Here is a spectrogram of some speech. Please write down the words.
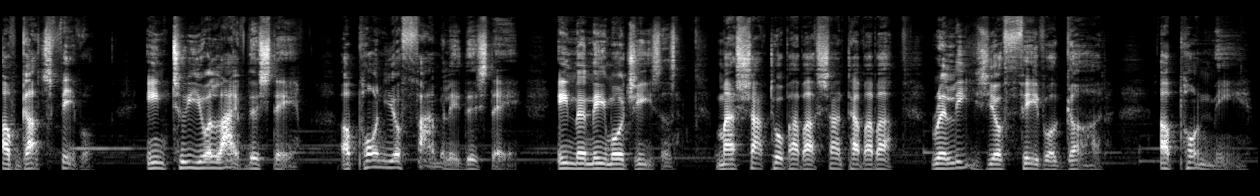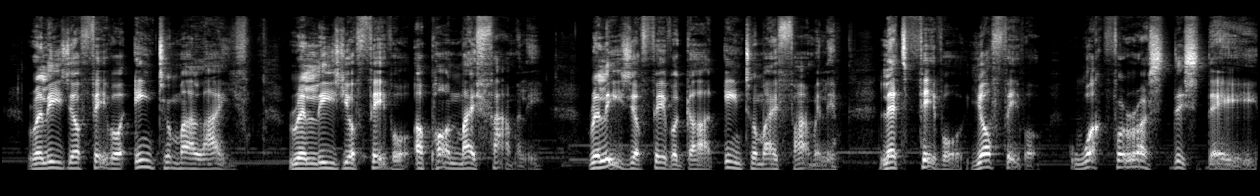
of God's favor into your life this day, upon your family this day, in the name of Jesus. Mashato Baba Shanta Baba, release your favor, God, upon me. Release your favor into my life Release your favor upon my family. Release your favor, God, into my family. Let favor, your favor, work for us this day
